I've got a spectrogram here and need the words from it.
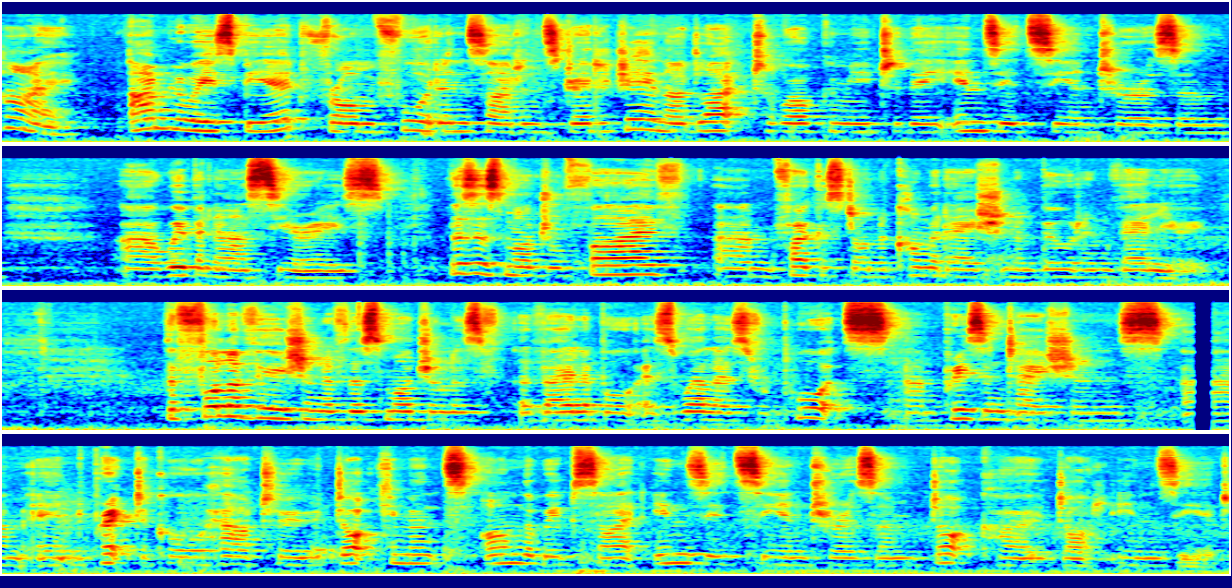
Hi, I'm Louise Beard from Forward Insight and Strategy, and I'd like to welcome you to the NZCN Tourism uh, webinar series. This is Module 5, um, focused on accommodation and building value. The fuller version of this module is available as well as reports, um, presentations, um, and practical how-to documents on the website nzcntourism.co.nz.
